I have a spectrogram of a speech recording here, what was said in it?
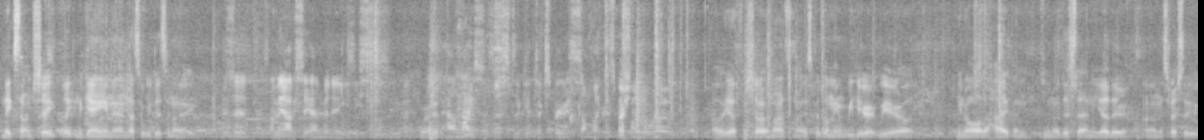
make something shake late in the game, and that's what we did tonight. Is it? I mean, obviously, it hasn't been an easy season. Right. How nice is this to get to experience something like this, especially on the road? Oh yeah, for sure. No, that's nice because I mean we hear we hear uh, you know all the hype and you know this that and the other, um, especially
